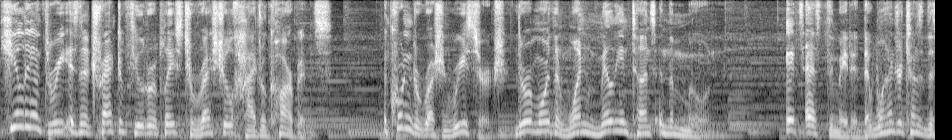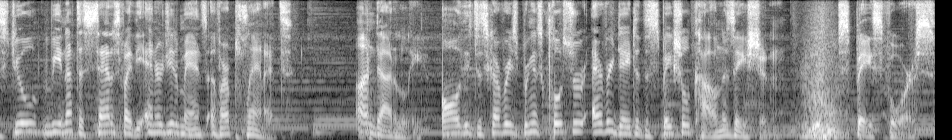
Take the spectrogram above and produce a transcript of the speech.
Helium-3 is an attractive fuel to replace terrestrial hydrocarbons. According to Russian research, there are more than 1 million tons in the moon. It's estimated that 100 tons of this fuel would be enough to satisfy the energy demands of our planet. Undoubtedly, all these discoveries bring us closer every day to the spatial colonization. Space Force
